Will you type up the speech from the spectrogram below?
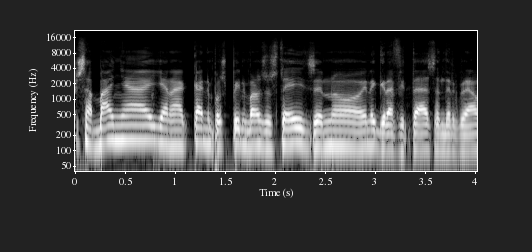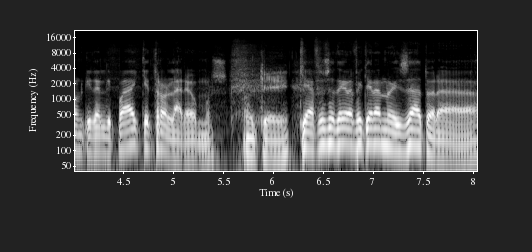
σαμπάνια για να κάνει πω πίνει πάνω στο stage ενώ είναι γραφιτά, underground κτλ. Και, και τρόλαρε όμως. Okay. Και αυτός αντέγραφε και ένα νοηζά τώρα.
